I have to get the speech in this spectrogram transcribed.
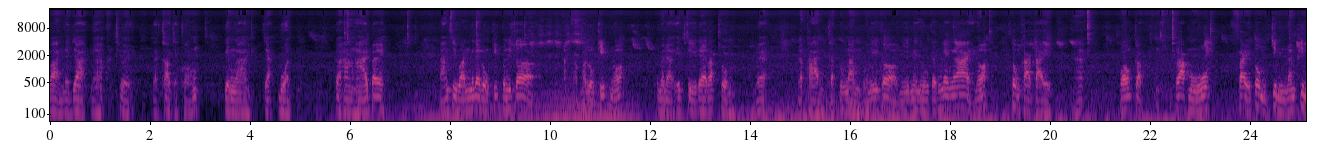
บ้านญาติๆนะฮะ ช่วยจัดข้าวจัดของเตรียมงานจะบวชก็ห่างหายไปสามสี่วันไม่ได้ลงคลิปวันนี้ก็กลับมาลงคลิปเนาะไม่ได้เอฟซีได้รับชมและรับทานกับลุงนันวันนี้ก็มีเมนูกันง่ายๆเนาะต้มขาไก่นะฮะพร้อมกับลาบหมูไส้ต้มจิ้มน้ำจิ้ม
